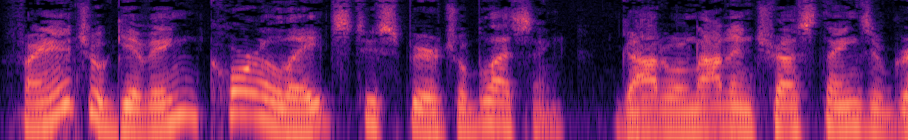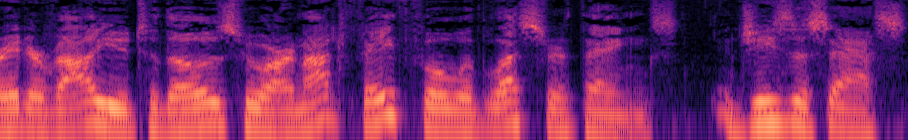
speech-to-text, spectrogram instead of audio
Financial giving correlates to spiritual blessing. God will not entrust things of greater value to those who are not faithful with lesser things. Jesus asks,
